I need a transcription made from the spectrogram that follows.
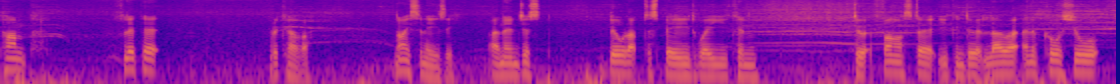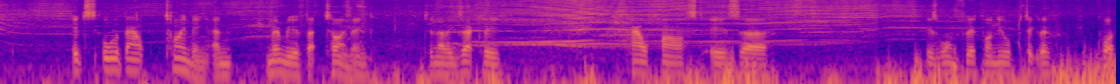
pump, flip it, recover. Nice and easy. And then just build up to speed where you can do it faster, you can do it lower, and of course you're it's all about timing and memory of that timing to know exactly how fast is uh, is one flip on your particular quad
